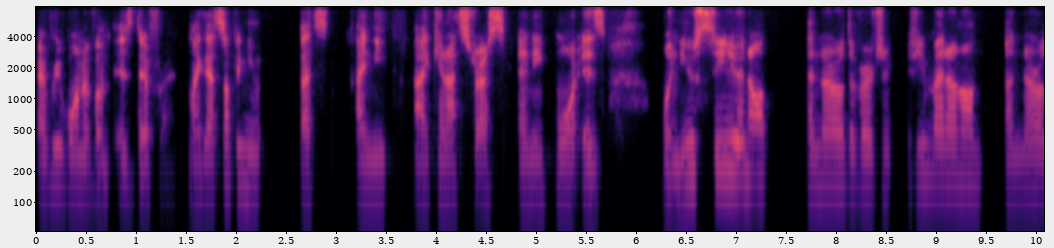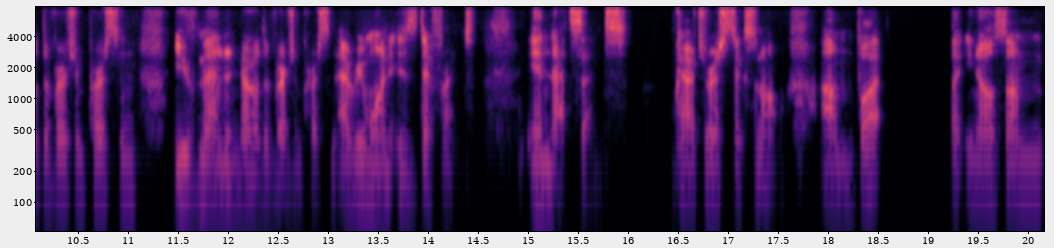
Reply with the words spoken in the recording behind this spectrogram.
every one of them is different. Like that's something you that's i need i cannot stress anymore is when you see an a neurodivergent if you met on a neurodivergent person you've met a neurodivergent person. Everyone is different in that sense characteristics and all. Um but, but you know some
